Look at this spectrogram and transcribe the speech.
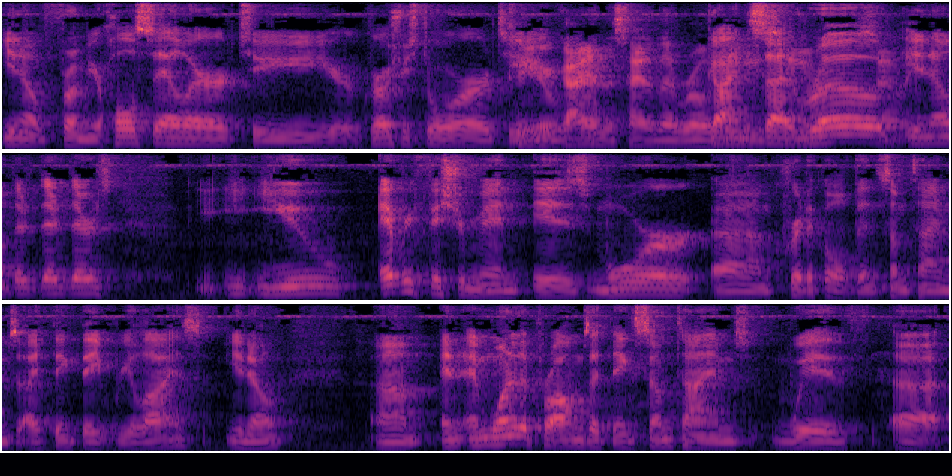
you know from your wholesaler to your grocery store to, To your guy on the side of the road, guy on the side of the road. selling. You know, there, there, there's you. Every fisherman is more um, critical than sometimes I think they realize. You know, um, and and one of the problems I think sometimes with uh,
